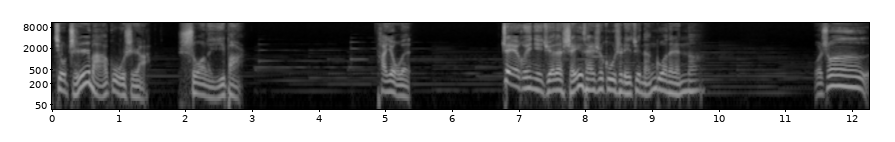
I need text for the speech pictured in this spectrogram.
就只把故事啊说了一半。他又问：“这回你觉得谁才是故事里最难过的人呢？”我说：“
